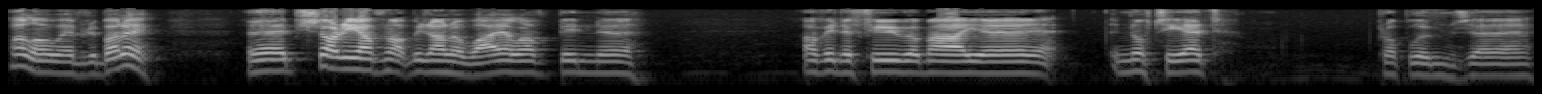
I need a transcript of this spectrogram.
Hello, everybody. Uh, sorry I've not been on a while. I've been uh, having a few of my uh, nutty head problems. Uh,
